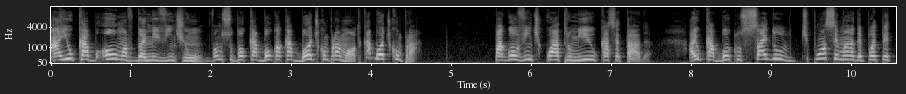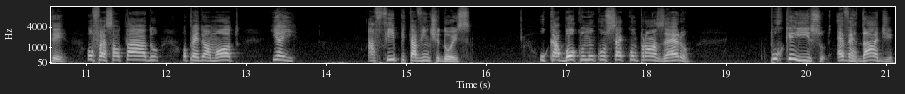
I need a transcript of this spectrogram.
Aí o caboclo. Ou uma 2021. Vamos supor o caboclo acabou de comprar a moto. Acabou de comprar. Pagou 24 mil, cacetada. Aí o caboclo sai do. Tipo, uma semana depois PT. Ou foi assaltado, ou perdeu a moto. E aí? A FIP tá 22. O caboclo não consegue comprar uma zero. Por que isso? É verdade?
